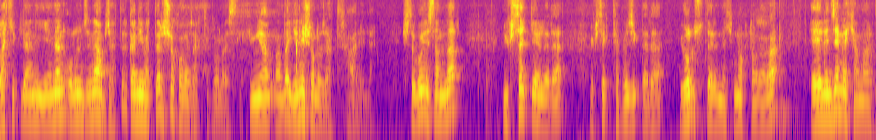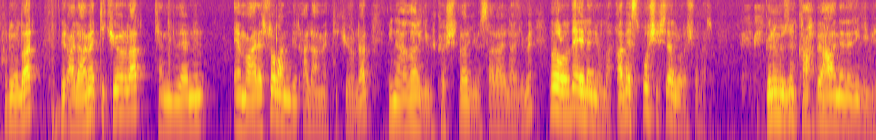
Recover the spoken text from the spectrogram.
rakiplerini yenen olunca ne yapacaktır? Ganimetleri çok olacaktır dolayısıyla. Dünyalarda geniş olacaktır haliyle. İşte bu insanlar yüksek yerlere, yüksek tepeciklere, yol üstlerindeki noktalara eğlence mekanları kuruyorlar. Bir alamet dikiyorlar. Kendilerinin emaresi olan bir alamet dikiyorlar. Binalar gibi, köşkler gibi, saraylar gibi. Ve orada eğleniyorlar. Abes boş işlerle uğraşıyorlar. Günümüzün kahvehaneleri gibi,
